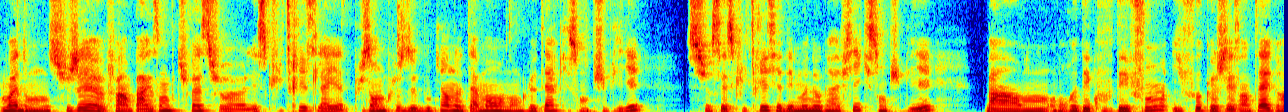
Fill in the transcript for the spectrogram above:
Moi, dans mon sujet, euh, enfin, par exemple, tu vois, sur euh, les sculptrices, là, il y a de plus en plus de bouquins, notamment en Angleterre, qui sont publiés. Sur ces sculptrices, il y a des monographies qui sont publiées. Ben, on redécouvre des fonds, il faut que je les intègre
